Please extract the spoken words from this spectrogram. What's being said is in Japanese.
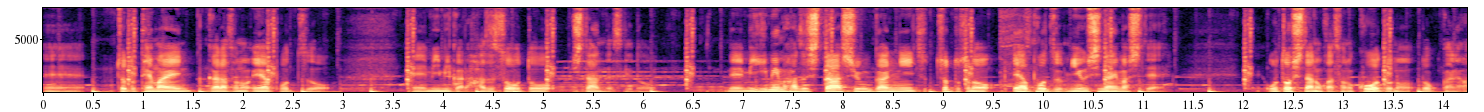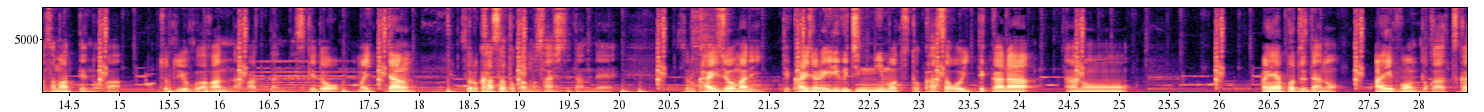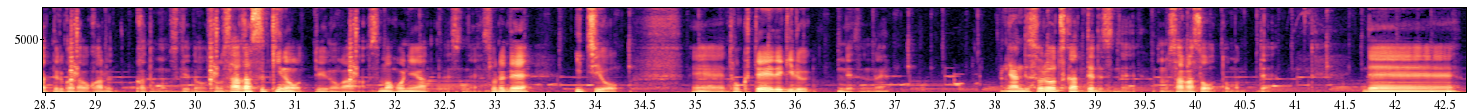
えーちょっと手前からその AirPods を、えー耳から外そうとしたんですけどで右耳外した瞬間にちょちょっとその AirPods を見失いまして落としたのかそのコートのどっかに挟まってんのかちょっとよく分かんなかったんですけど、まあ、一旦その傘とかも差してたんでその会場まで行って会場の入り口に荷物と傘を置いてからあのーまあ、AirPods ってあの iPhone とか使ってる方は分かるかと思うんですけどその探す機能っていうのがスマホにあってですねそれで位置を、えー特定できるんですよね。なんでそれを使ってですね探そうと思って。で、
